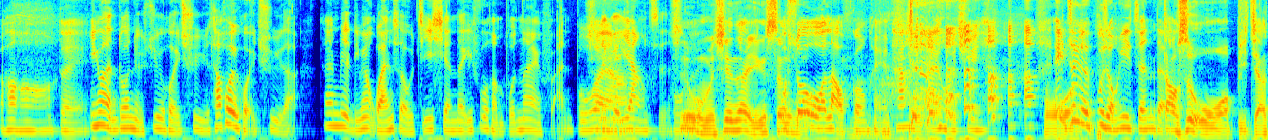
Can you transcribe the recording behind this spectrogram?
哦，对，因为很多女婿回去，他会回去的，在那里面玩手机，显得一副很不耐烦，不会、啊、那个样子。所以我们现在已经生活。我说我老公，嘿，他很爱回去。哎，这个不容易，真的。倒是我比较。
